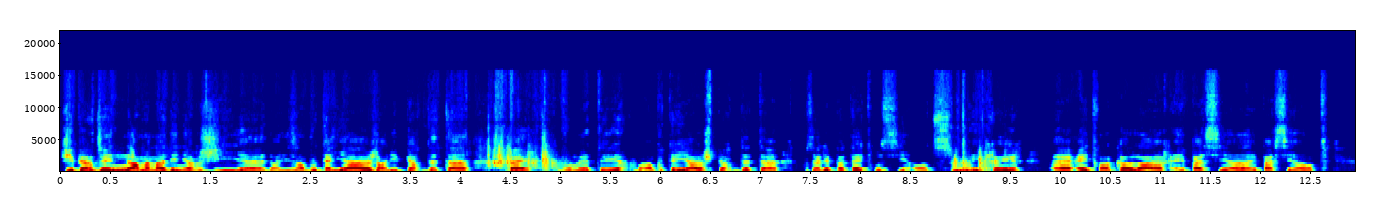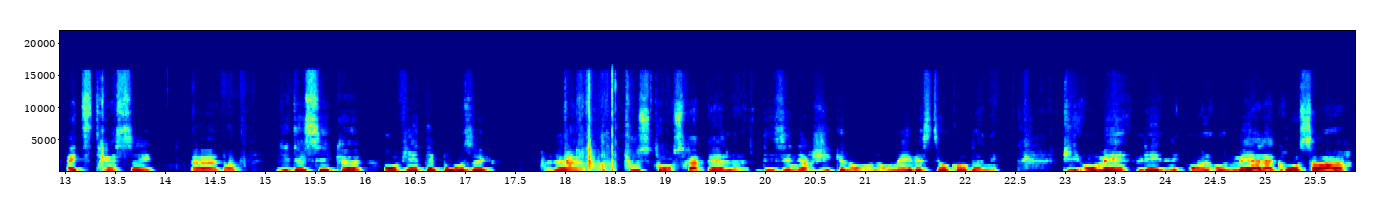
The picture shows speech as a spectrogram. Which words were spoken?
j'ai perdu énormément d'énergie euh, dans les embouteillages, dans les pertes de temps. Ben, vous mettez embouteillage, perte de temps. Vous allez peut-être aussi en dessous écrire euh, être en colère, impatient, impatiente, être stressé. Euh, donc, l'idée, c'est que on vient déposer tout ce qu'on se rappelle des énergies que l'on a investi au cours d'année. Puis on met les, on, le met à la grosseur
